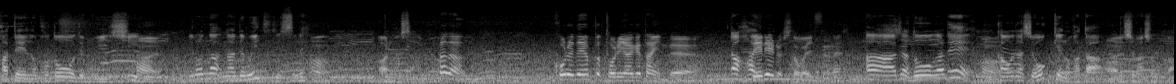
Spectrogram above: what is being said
家庭のことでもいいし、はい。い、ろんな何でもいいですね。うわかりました。んただこれでやっぱ取り上げたいんで、出れる人がいいですよね、ああじゃあ動画でうん。顔出し OK の方にしましょうか、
